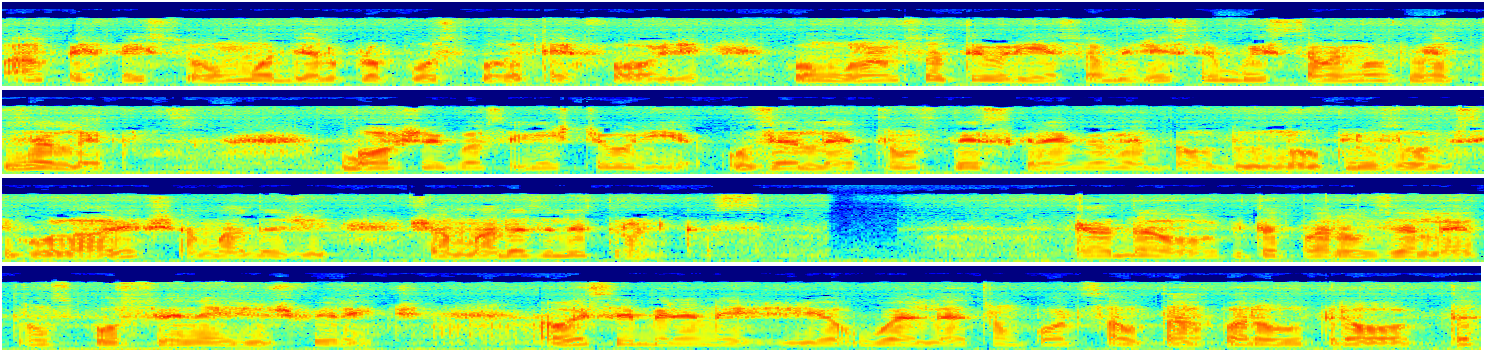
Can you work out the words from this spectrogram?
aperfeiçoou o modelo proposto por Rutherford, formulando sua teoria sobre distribuição e movimento dos elétrons. Bohr chegou à seguinte teoria: os elétrons descrevem ao redor do núcleo orbes circulares chamadas de chamadas eletrônicas. Cada órbita para os elétrons possui energia diferente. Ao receber energia, o elétron pode saltar para outra órbita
